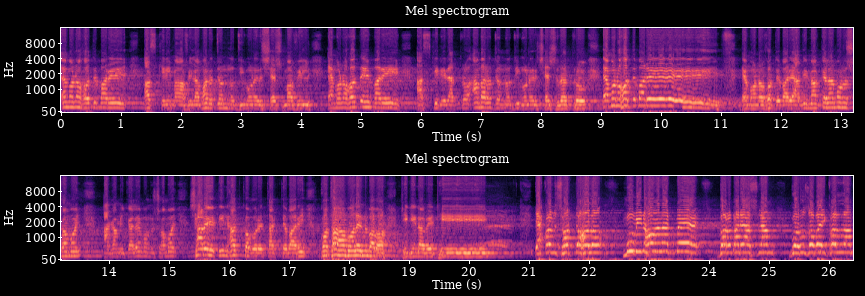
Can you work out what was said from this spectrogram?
এমনও হতে পারে আজকের এই মাহফিল আমার জন্য জীবনের শেষ মাহফিল। এমনও হতে পারে আজকের রাত্র আমার জন্য জীবনের শেষ রাত্র। এমন হতে পারে এমনও হতে পারে আগামীকাল এমন সময়, আগামীকাল এমন সময় সাড়ে তিন হাত কবরে থাকতে পারি। কথা বলেন বাবা ঠিকই না বে ঠিক? এখন শর্ত হলো, মুমিন হওয়া লাগবে। দরবারে আসলাম, গরু জবাই করলাম,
